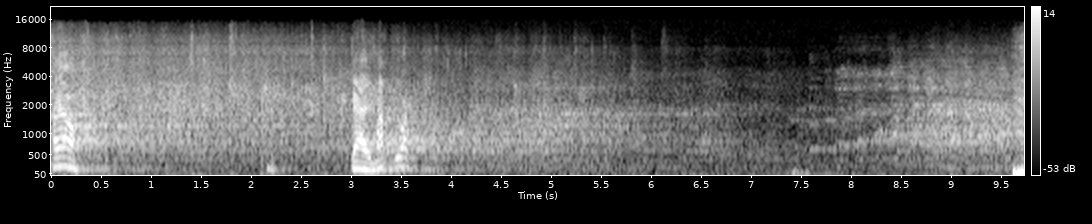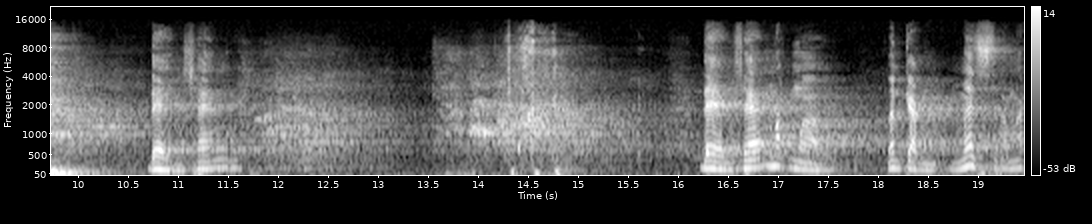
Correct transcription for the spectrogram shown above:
Thấy không? Cài mắt quá. Đèn sáng đèn sáng mắt mờ, nên cần massage mắt.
